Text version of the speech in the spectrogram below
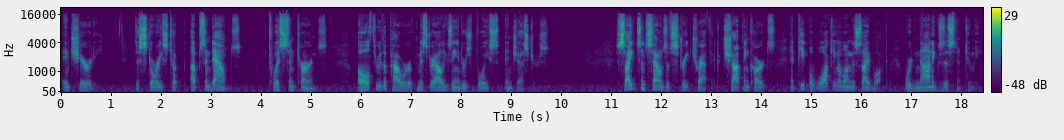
and charity. The stories took ups and downs, twists and turns, all through the power of Mr. Alexander's voice and gestures. Sights and sounds of street traffic, shopping carts, and people walking along the sidewalk were non existent to me.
